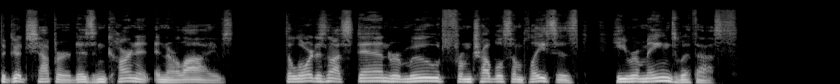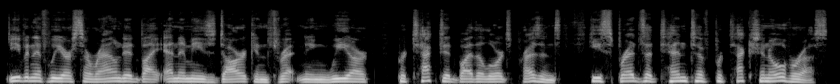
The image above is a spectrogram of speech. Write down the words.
The Good Shepherd is incarnate in our lives. The Lord does not stand removed from troublesome places. He remains with us. Even if we are surrounded by enemies dark and threatening, we are protected by the Lord's presence. He spreads a tent of protection over us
